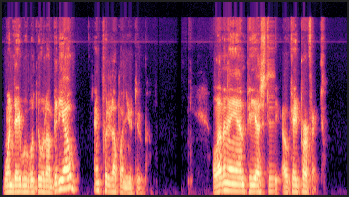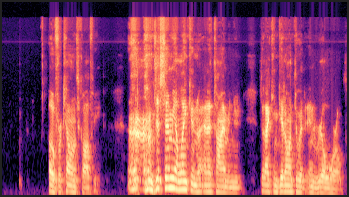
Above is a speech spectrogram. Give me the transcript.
One day we will do it on video and put it up on YouTube. 11 a.m. PST. Okay, perfect. Oh, for Kellen's coffee. Just send me a link and, a time and you, that I can get onto it in real world.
